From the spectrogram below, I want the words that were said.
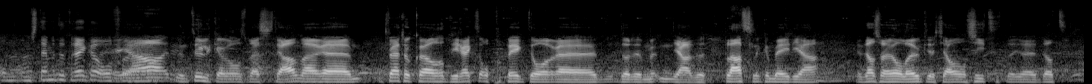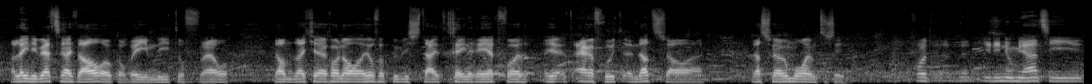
om, om stemmen te trekken? Of, ja, uh... natuurlijk hebben we ons best gedaan. Maar uh, het werd ook wel direct opgepikt door, uh, door de, ja, de plaatselijke media. En dat is wel heel leuk dat je al ziet dat alleen die wedstrijd al, ook al weet je hem niet of wel, dan dat je gewoon al heel veel publiciteit genereert voor het erfgoed. En dat is wel, dat is wel heel mooi om te zien voor de, jullie nominatie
